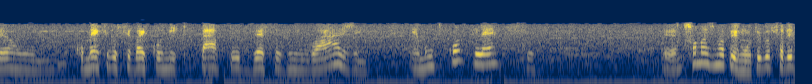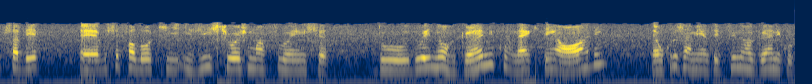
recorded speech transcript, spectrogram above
Então, como é que você vai conectar todas essas linguagens? É muito complexo. É, só mais uma pergunta. Eu gostaria de saber, é, você falou que existe hoje uma fluência do, do inorgânico, né, que tem a ordem, é um cruzamento entre o inorgânico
